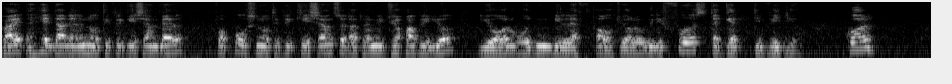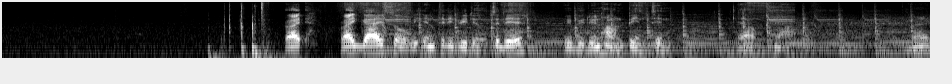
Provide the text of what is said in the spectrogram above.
Right? And hit that little notification bell for post notification so that when we drop a video you all wouldn't be left out. You all will be the first to get the video. Cool? Right. Right guys so we into the video. Today we'll be doing hand painting. Yeah yeah. Right.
